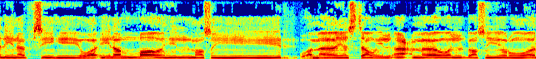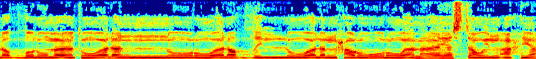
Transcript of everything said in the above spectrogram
لنفسه وإلى الله المصير. وما يستوي الأعمى والبصير ولا الظلمات ولا النور ولا الظل ولا الحرور وما يستوي الأحياء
